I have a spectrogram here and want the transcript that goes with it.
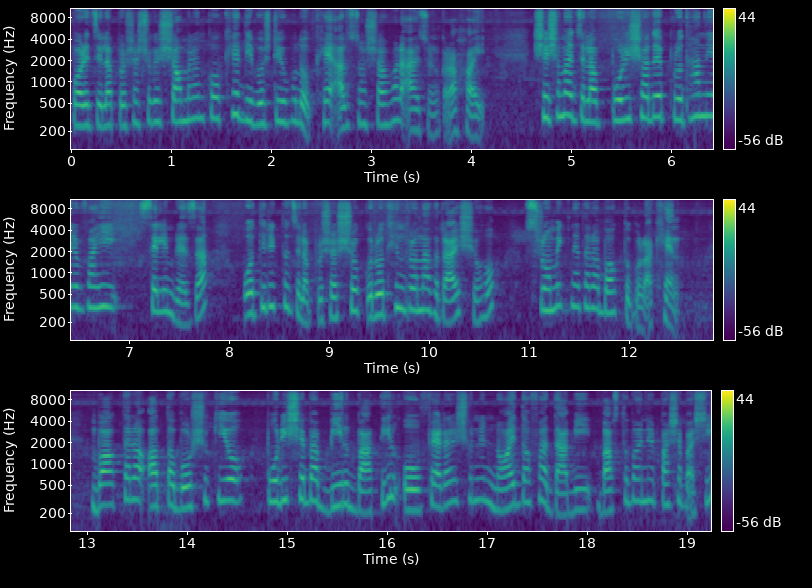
পরে জেলা প্রশাসকের সম্মেলন কক্ষে দিবসটি উপলক্ষে আলোচনা সভার আয়োজন করা হয়। সে সময় জেলা পরিষদের প্রধান নির্বাহী সেলিম রেজা, অতিরিক্ত জেলা প্রশাসক রথীন্দ্রনাথ রায় সহ শ্রমিক নেতারা বক্তব্য রাখেন। বক্তারা অত্যাবশ্যকীয় পরিষেবা বিল বাতিল ও ফেডারেশনের নয় দফা দাবি বাস্তবায়নের পাশাপাশি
